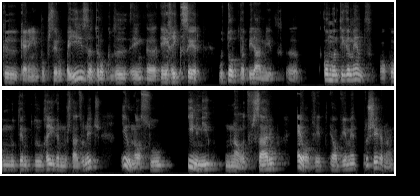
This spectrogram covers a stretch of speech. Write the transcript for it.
que querem empobrecer o país a troco de uh, enriquecer o topo da pirâmide, uh, como antigamente, ou como no tempo do Reagan nos Estados Unidos, e o nosso inimigo, não adversário, é, obvi é obviamente o Chega, não é?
